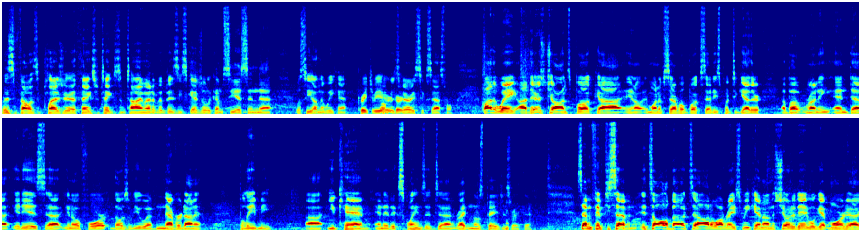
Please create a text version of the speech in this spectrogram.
Listen, fellas, a pleasure. Thanks for taking some time out of a busy schedule to come see us, and uh, we'll see you on the weekend. Great to be Hope here, It's Kurt. very successful. By the way, uh, there's John's book. Uh, you know, and one of several books that he's put together about running, and uh, it is, uh, you know, for those of you who have never done it, believe me, uh, you can, and it explains it uh, right in those pages right there. 757. It's all about uh, Ottawa Race Weekend on the show today. We'll get more uh,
